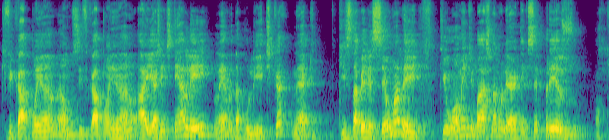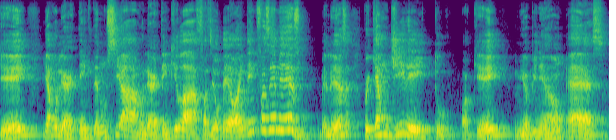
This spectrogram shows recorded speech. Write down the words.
que ficar apanhando, não. Se ficar apanhando, aí a gente tem a lei, lembra da política, né? Que que estabeleceu uma lei que o homem que bate na mulher tem que ser preso, ok? E a mulher tem que denunciar, a mulher tem que ir lá fazer o BO e tem que fazer mesmo, beleza? Porque é um direito, ok? Minha opinião é essa.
